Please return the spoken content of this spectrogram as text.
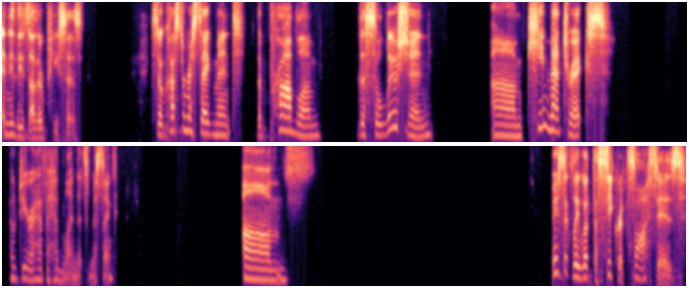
any of these other pieces. So customer segment, the problem, the solution, um, key metrics. Oh dear, I have a headline that's missing. Um, basically what the secret sauce is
